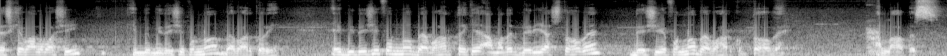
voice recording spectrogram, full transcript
দেশকে ভালোবাসি, কিন্তু বিদেশি পণ্য ব্যবহার করি। এই বিদেশি পণ্য ব্যবহার থেকে আমাদের বেরিয়ে আসতে হবে, দেশীয় পণ্য ব্যবহার করতে হবে। আল্লাহ হাফেজ।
